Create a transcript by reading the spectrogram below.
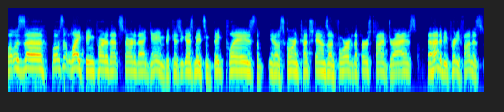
What was uh what was it like being part of that start of that game? Because you guys made some big plays, the you know, scoring touchdowns on four of the first five drives. That had to be pretty fun as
